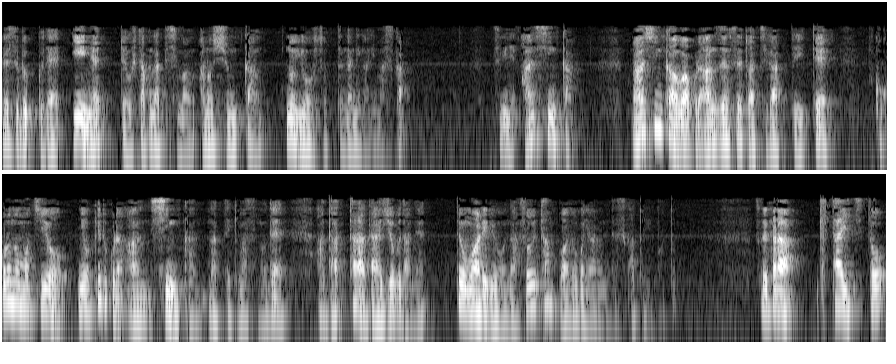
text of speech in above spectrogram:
Facebook で「いいね」って押したくなってしまうあの瞬間の要素って何がありますか？次に安心感。安心感はこれ安全性とは違っていて心の持ちようにおけるこれ安心感になってきますのであだったら大丈夫だねって思われるようなそういう担保はどこにあるんですかということ。それから期待値と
